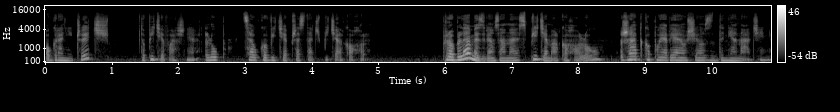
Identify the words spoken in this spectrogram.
ograniczyć, to picie właśnie, lub całkowicie przestać pić alkohol. Problemy związane z piciem alkoholu rzadko pojawiają się z dnia na dzień.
